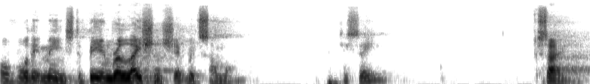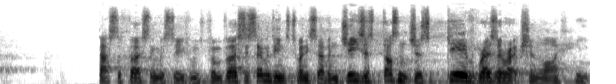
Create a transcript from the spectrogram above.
of what it means to be in relationship with someone. Do you see? So, that's the first thing we see from, from verses 17 to 27. Jesus doesn't just give resurrection life, he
